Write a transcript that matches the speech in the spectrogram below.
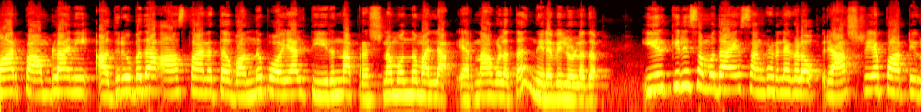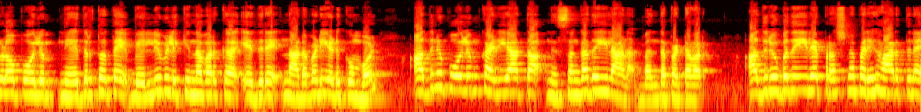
മാർ പാംബ്ലാനി അതിരൂപത ആസ്ഥാനത്ത് വന്നു പോയാൽ തീരുന്ന പ്രശ്നമൊന്നുമല്ല എറണാകുളത്ത് നിലവിലുള്ളത്. ഈർക്കിലി സമുദായ സംഘടനകളോ രാഷ്ട്രീയ പാർട്ടികളോ പോലും നേതൃത്വത്തെ വെല്ലുവിളിക്കുന്നവർക്ക് എതിരെ നടപടിയെടുക്കുമ്പോൾ അതിനുപോലും കഴിയാത്ത നിസ്സംഗതയിലാണ് ബന്ധപ്പെട്ടവർ. അതിരൂപതയിലെ പ്രശ്നപരിഹാരത്തിന്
